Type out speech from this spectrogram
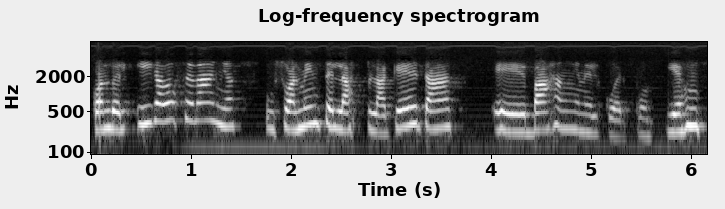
Cuando el hígado se daña, usualmente las plaquetas eh, bajan en el cuerpo y es un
